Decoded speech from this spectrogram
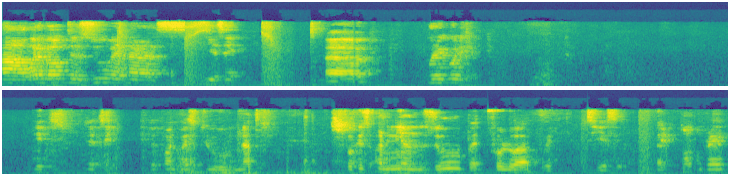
Uh, what about the zoo and uh, CSA? Uh, What are you going to it's the point was to not focus only on zoo but follow up with CSA. But don't break.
